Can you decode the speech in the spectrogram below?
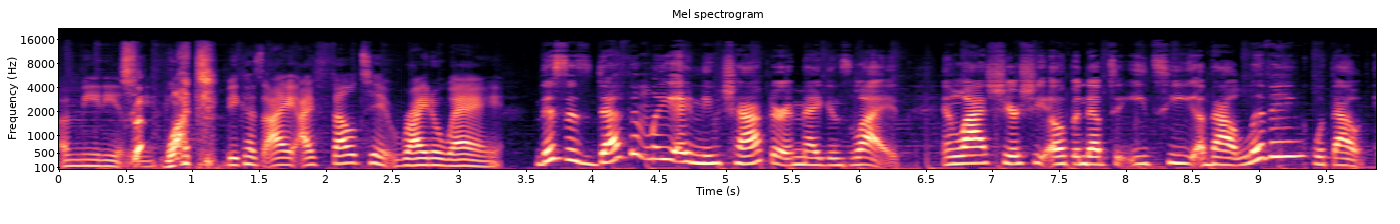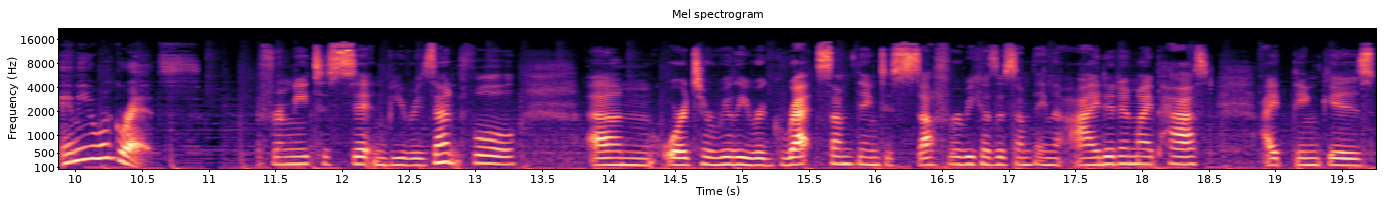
immediately. what? Because I, I felt it right away. This is definitely a new chapter in Megan's life. And last year, she opened up to ET about living without any regrets. For me to sit and be resentful, um, or to really regret something, to suffer because of something that I did in my past, I think is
